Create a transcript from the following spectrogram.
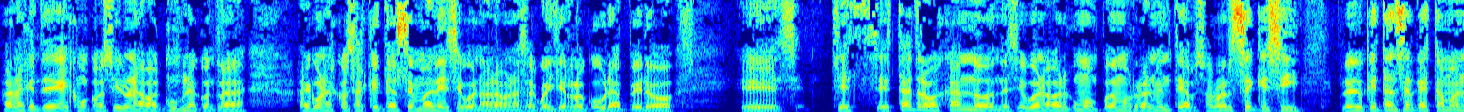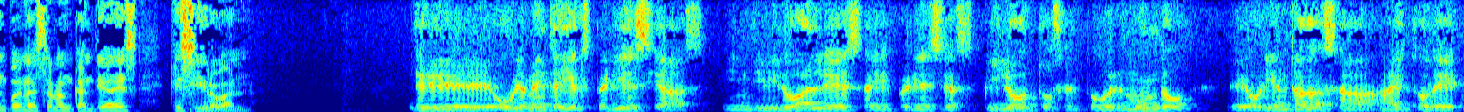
ahora la gente es como conseguir una vacuna contra algunas cosas que te hacen mal y dice, bueno, ahora van a hacer cualquier locura, pero eh, se, está trabajando en decir, bueno, a ver cómo podemos realmente absorber. Sé que sí, pero ¿qué tan cerca estamos en poder hacerlo en cantidades que sirvan? Eh, obviamente hay experiencias individuales, hay experiencias pilotos en todo el mundo eh, orientadas a, esto de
